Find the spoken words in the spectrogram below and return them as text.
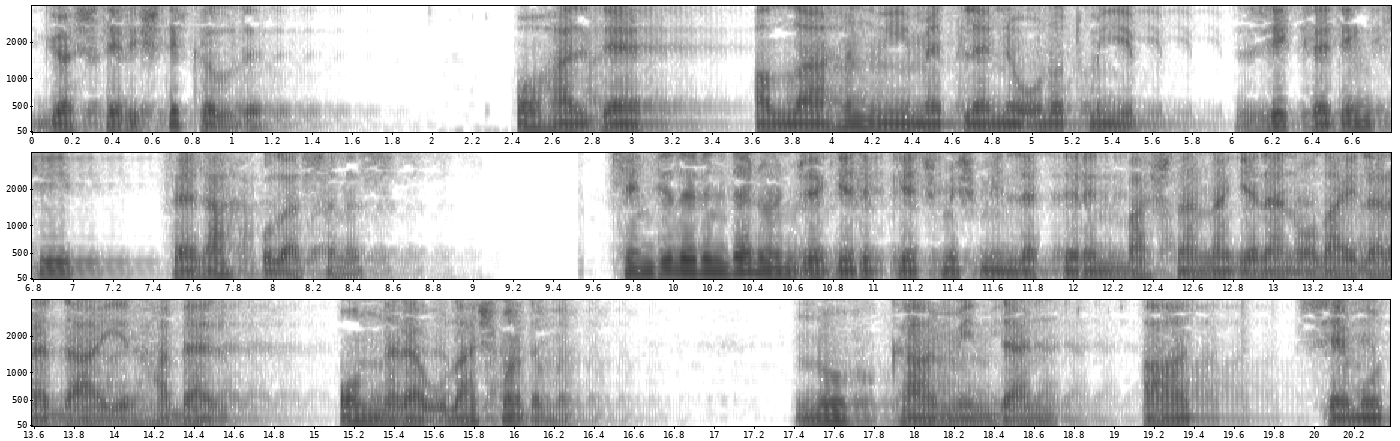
gösterişli kıldı. O halde Allah'ın nimetlerini unutmayıp zikredin ki felah bulasınız. Kendilerinden önce gelip geçmiş milletlerin başlarına gelen olaylara dair haber onlara ulaşmadı mı? Nuh kavminden, Ad, Semud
